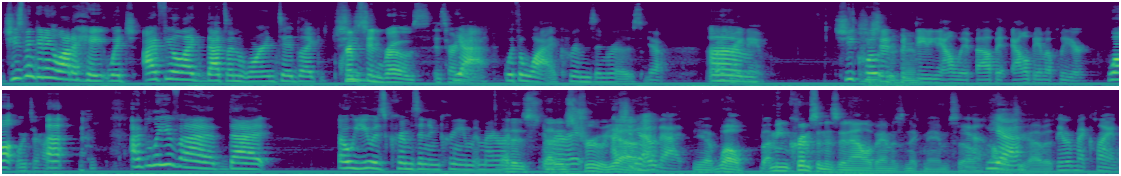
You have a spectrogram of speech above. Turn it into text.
she's been getting a lot of hate, which I feel like that's unwarranted. Like she's- Crimson Rose is her yeah, name. Yeah, with a Y, Crimson Rose. Yeah. What a great Um, name. She She should have been dating an Alabama, Alabama, Alabama player. Well, Words are hard. uh, I believe uh, that OU is Crimson and Cream. Am I right? That is Am that I right? true. I Yeah. should Yeah. know that. Yeah. Well, I mean, Crimson is in Alabama's nickname, so Yeah. I'll Yeah. let you have it. They were my client.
